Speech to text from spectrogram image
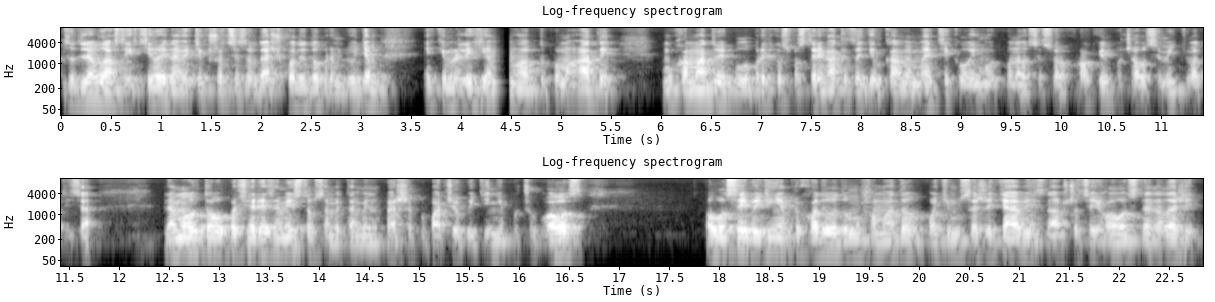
задля власних цілей, навіть якщо це завдає шкоди добрим людям, яким релігія мала б допомагати. Мухаммадові було бридко спостерігати за ділками Меці, коли йому виповнилося 40 років, він почав усамітнюватися для молитов печері за містом. Саме там він вперше побачив видіння, почув голос. Голоси і видіння приходили до Мухаммада потім усе життя. Він знав, що цей голос не належить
